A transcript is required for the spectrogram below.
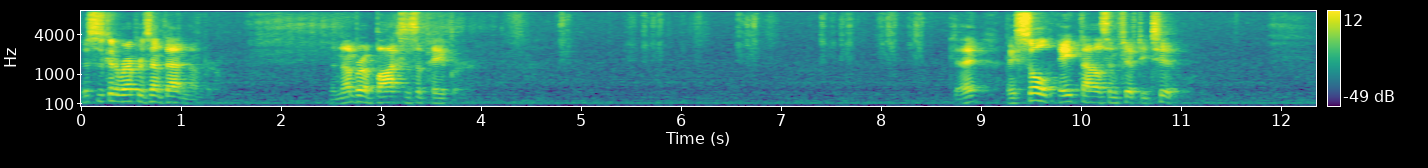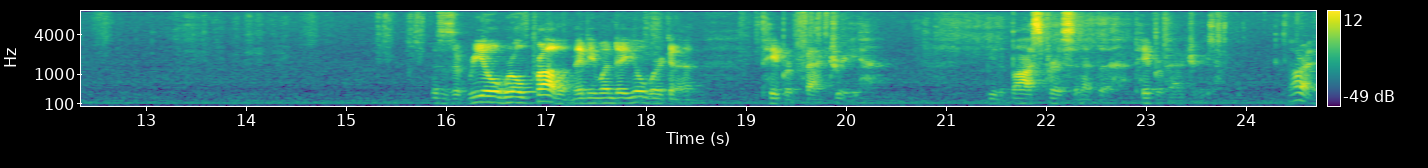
This is going to represent that number. The number of boxes of paper. Okay, they sold 8,052. This is a real world problem. Maybe one day you'll work in a paper factory. Be the boss person at the paper factory. All right.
